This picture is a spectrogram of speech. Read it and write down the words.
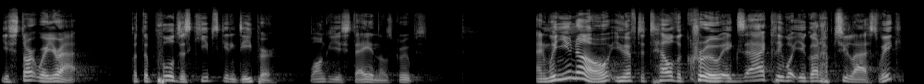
You start where you're at, but the pool just keeps getting deeper longer you stay in those groups. And when you know, you have to tell the crew exactly what you got up to last week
